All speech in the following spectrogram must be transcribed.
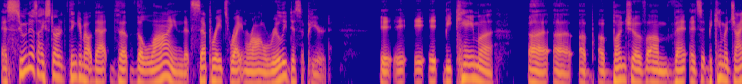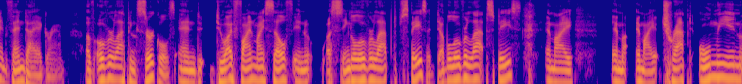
as soon as I started thinking about that, the, the line that separates right and wrong really disappeared. It, it, it became a, a, a, a bunch of, um, it became a giant Venn diagram of overlapping circles. And do I find myself in a single overlap space, a double overlap space? Am I, am, am I trapped only in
